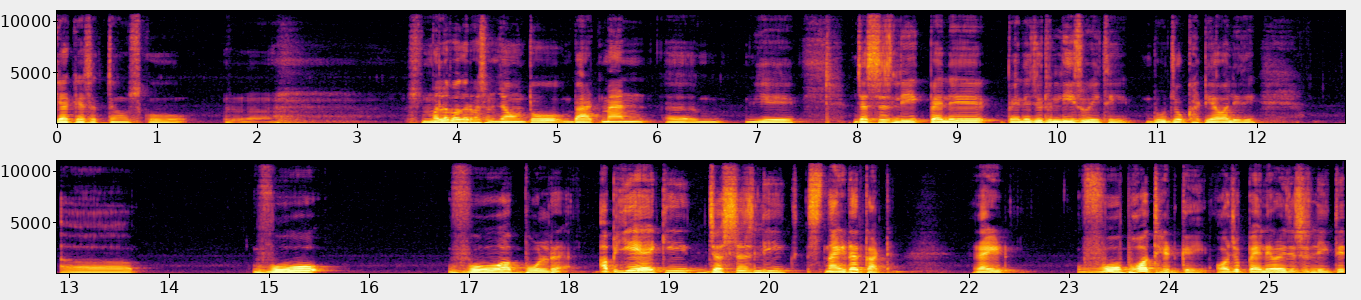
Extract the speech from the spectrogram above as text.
क्या कह सकते हैं उसको? मतलब अगर मैं समझाऊँ तो बैटमैन ये जस्टिस लीग पहले पहले जो रिलीज़ हुई थी जो घटिया वाली थी आ, वो वो अब बोल रहे अब ये है कि Justice League Snyder cut right? वो बहुत हिट गई और जो पहले वाली जस्टिस लीग थी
